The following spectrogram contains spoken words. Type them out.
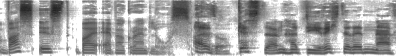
Was ist bei Evergrande los? Also, gestern hat die Richterin nach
